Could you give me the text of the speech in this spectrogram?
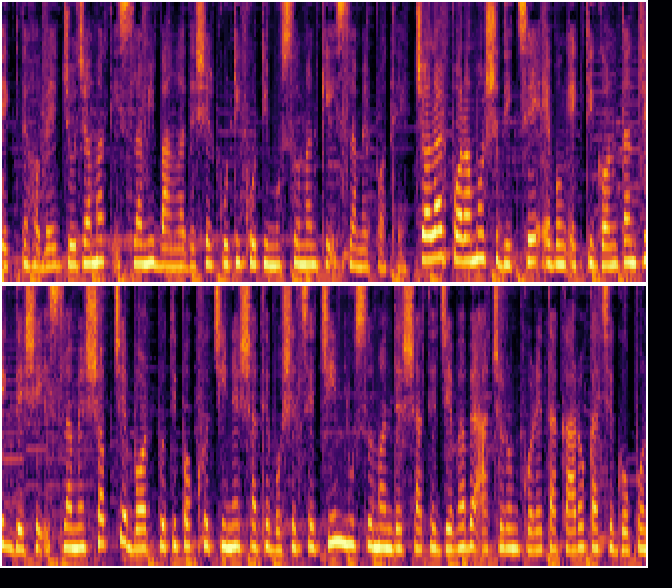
দেখতে হবে জোজামাত ইসলামী বাংলাদেশের কোটি কোটি মুসলমানকে ইসলামের পথে। চলার পরামর্শ দিচ্ছে এবং একটি গণতান্ত্রিক দেশে ইসলামের সবচেয়ে বড় প্রতিপক্ষ চীনের সাথে বসেছে চীন মুসলমানদের সাথে যেভাবে আচরণ করে তা কারও কাছে গোপন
